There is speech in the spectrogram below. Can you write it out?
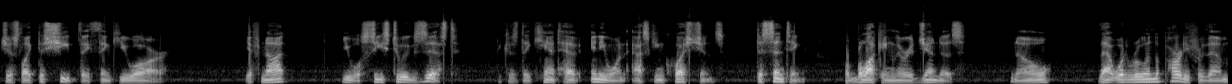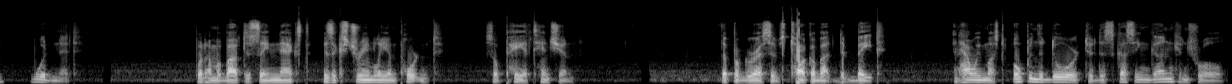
just like the sheep they think you are. If not, you will cease to exist because they can't have anyone asking questions, dissenting, or blocking their agendas. No, that would ruin the party for them, wouldn't it? What I'm about to say next is extremely important, so pay attention. The progressives talk about debate and how we must open the door to discussing gun control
